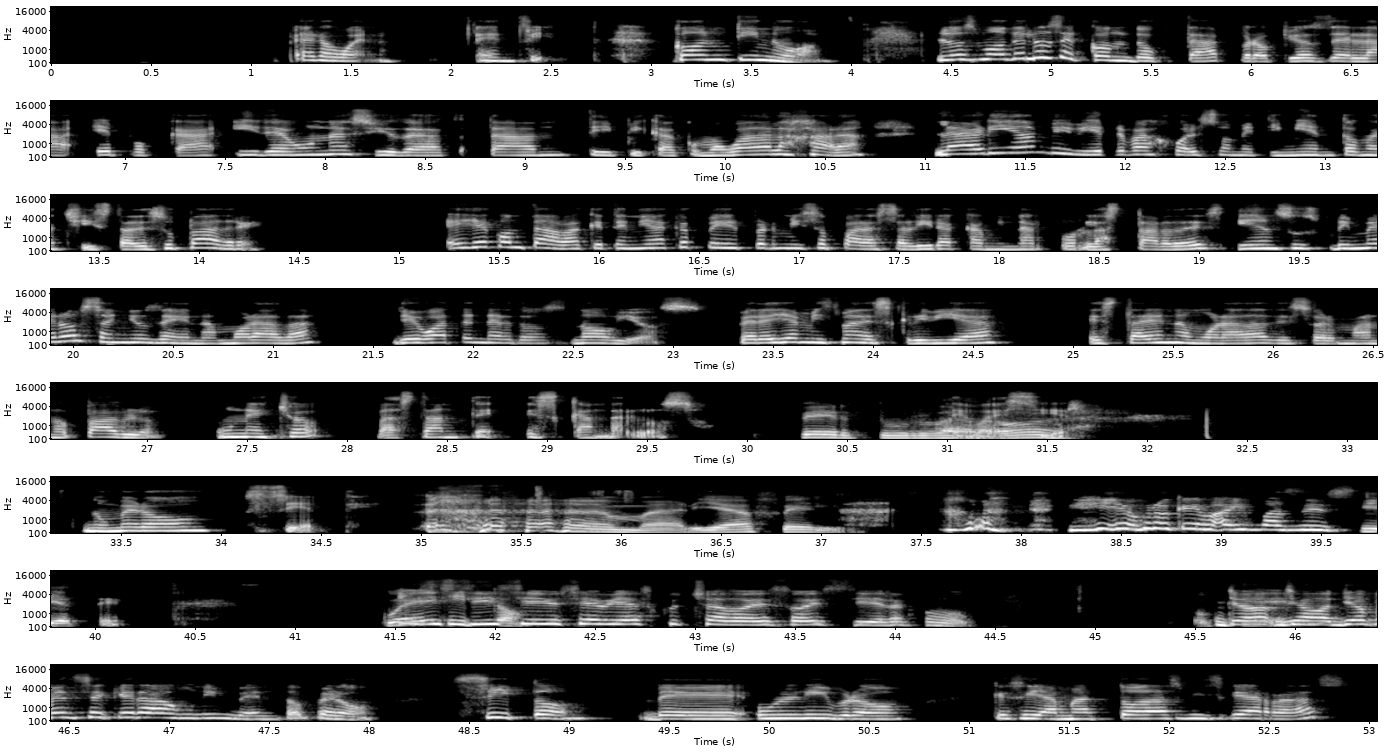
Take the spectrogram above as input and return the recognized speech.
Pero bueno, en fin. Continúa. Los modelos de conducta propios de la época y de una ciudad tan típica como Guadalajara la harían vivir bajo el sometimiento machista de su padre. Ella contaba que tenía que pedir permiso para salir a caminar por las tardes y en sus primeros años de enamorada llegó a tener dos novios, pero ella misma describía estar enamorada de su hermano Pablo, un hecho bastante escandaloso. Perturbador. Debo decir. Número 7. María Félix. yo creo que hay más de siete. Güey, sí, sí, sí había escuchado eso y sí era como. Yo, yo, yo pensé que era un invento, pero cito de un libro que se llama Todas mis guerras,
